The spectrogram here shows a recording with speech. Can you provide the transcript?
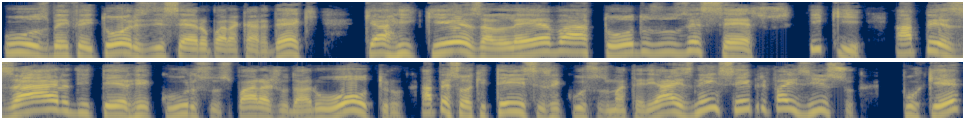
Os benfeitores disseram para Kardec que a riqueza leva a todos os excessos e que, apesar de ter recursos para ajudar o outro, a pessoa que tem esses recursos materiais nem sempre faz isso. Por quê?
